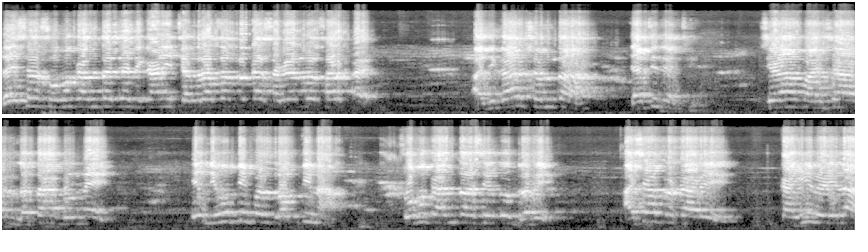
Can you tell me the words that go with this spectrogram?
जैसा सोमकांताच्या ठिकाणी चंद्राचा प्रकाश सगळ्यांवर सारखा आहे. अधिकार क्षमता त्याची त्याची. शिळा पाषाण लता गुरणे हे निवृत्ती पण द्रौती ना सोमकांत असेल तो द्रवे अशा प्रकारे काही वेळेला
